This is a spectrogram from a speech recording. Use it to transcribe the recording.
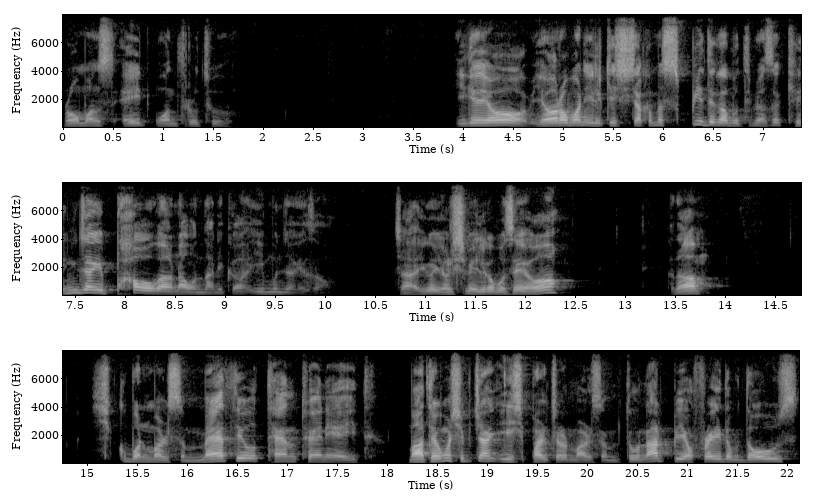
Romans 8, 1 through 2. 이게요, 여러 번 읽기 시작하면 스피드가 붙으면서 굉장히 파워가 나온다니까, 이 문장에서. 자, 이거 열심히 읽어보세요. 그 다음, 19번 말씀, Matthew 10, 28. 마태복음 10장 28절 말씀. Do not be afraid of those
